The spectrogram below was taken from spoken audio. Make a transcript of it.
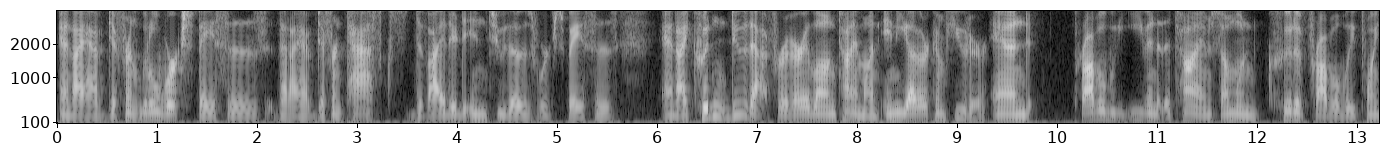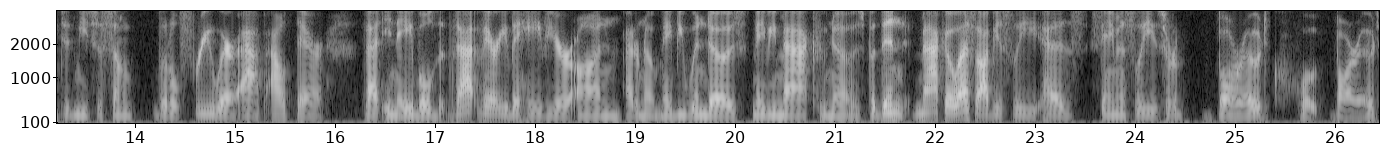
and I have different little workspaces that I have different tasks divided into those workspaces and I couldn't do that for a very long time on any other computer and probably even at the time someone could have probably pointed me to some little freeware app out there that enabled that very behavior on, I don't know, maybe Windows, maybe Mac, who knows. But then Mac OS obviously has famously sort of borrowed, quote, borrowed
